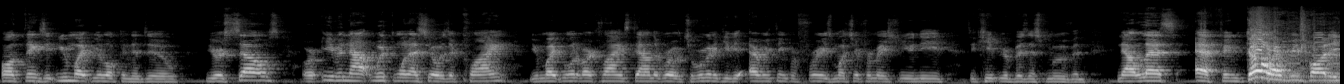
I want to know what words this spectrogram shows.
on things that you might be looking to do yourselves or even not with 1SEO as a client. You might be one of our clients down the road. So we're going to give you everything for free, as much information you need to keep your business moving. Now let's effing go, everybody.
